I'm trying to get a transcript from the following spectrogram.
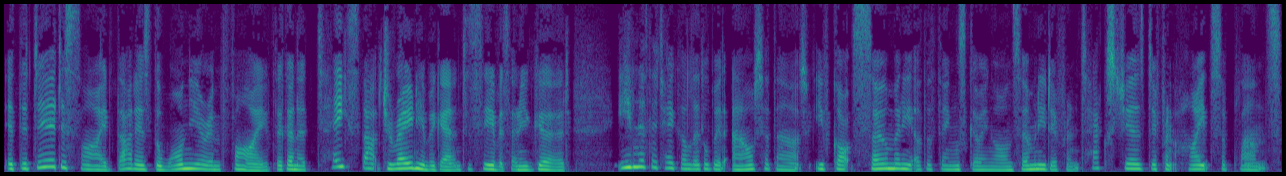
If the deer decide that is the one year in five, they're going to taste that geranium again to see if it's any good. Even if they take a little bit out of that, you've got so many other things going on, so many different textures, different heights of plants.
